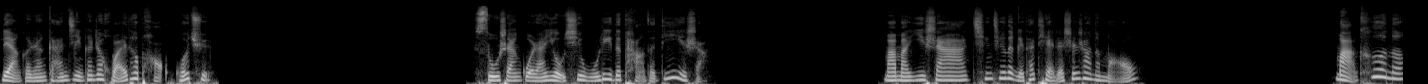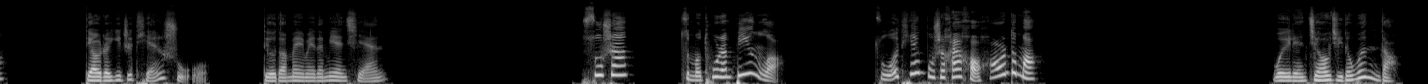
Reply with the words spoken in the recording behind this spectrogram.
两个人赶紧跟着怀特跑过去。苏珊果然有气无力的躺在地上，妈妈伊莎轻轻的给她舔着身上的毛。马克呢，叼着一只田鼠，丢到妹妹的面前。苏珊怎么突然病了？昨天不是还好好的吗？威廉焦急的问道。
